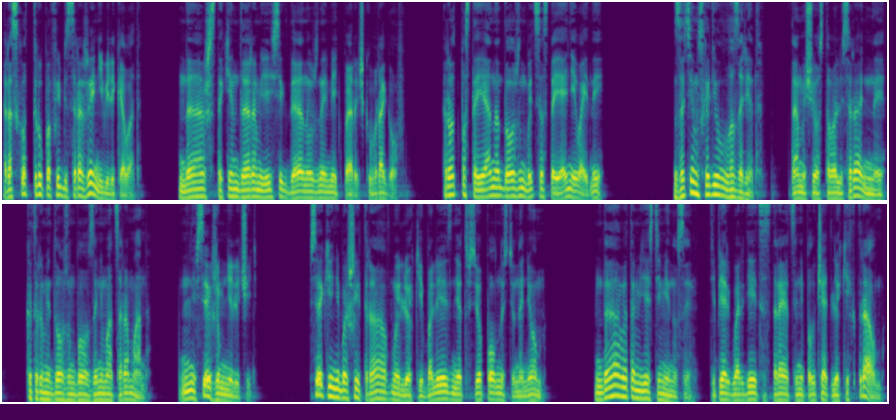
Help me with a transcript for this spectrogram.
расход трупов и без сражений великоват. Да уж, с таким даром ей всегда нужно иметь парочку врагов. Род постоянно должен быть в состоянии войны. Затем сходил в лазарет. Там еще оставались раненые, которыми должен был заниматься Роман. Не всех же мне лечить. Всякие небольшие травмы, легкие болезни — это все полностью на нем. Да, в этом есть и минусы. Теперь гвардейцы стараются не получать легких травм,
